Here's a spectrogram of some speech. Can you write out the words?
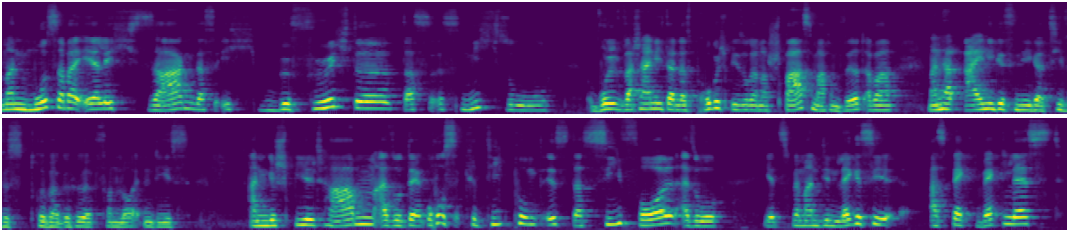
Man muss aber ehrlich sagen, dass ich befürchte, dass es nicht so, obwohl wahrscheinlich dann das Probespiel sogar noch Spaß machen wird, aber man hat einiges Negatives drüber gehört von Leuten, die es angespielt haben. Also der große Kritikpunkt ist, dass Seafall, also jetzt, wenn man den Legacy-Aspekt weglässt,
